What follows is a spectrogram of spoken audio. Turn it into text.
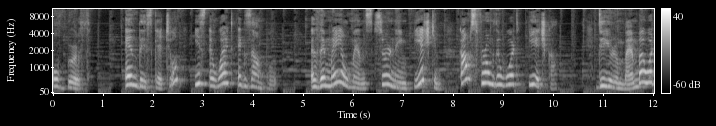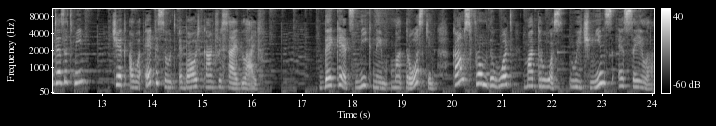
of birth. And this cartoon is a white example. The mailman's surname Pechkin comes from the word Pechka. Do you remember what does it mean? Check our episode about countryside life. The cat's nickname Matroskin comes from the word matros, which means a sailor.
